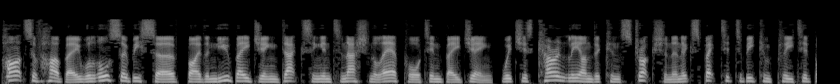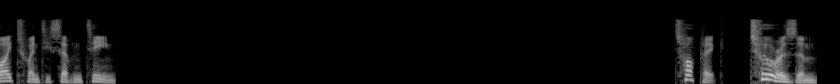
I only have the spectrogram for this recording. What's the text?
Parts of Hebei will also be served by the new Beijing Daxing International Airport in Beijing, which is currently under construction and expected to be completed by 2017. Topic: Tourism.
